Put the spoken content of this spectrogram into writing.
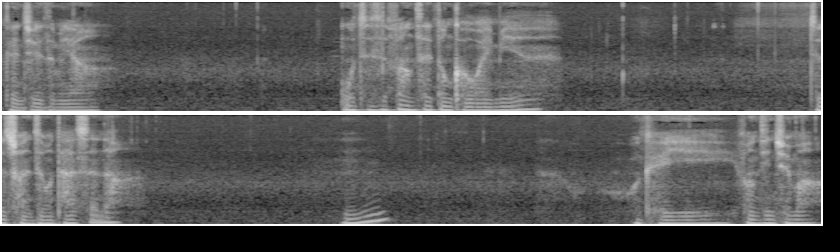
感觉怎么样？我只是放在洞口外面，这船这么大声啊！嗯，我可以放进去吗？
